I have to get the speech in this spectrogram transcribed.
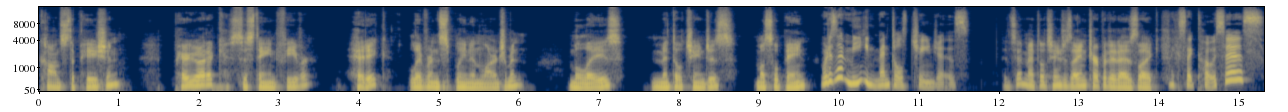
constipation, periodic sustained fever, headache, liver and spleen enlargement, malaise, mental changes, muscle pain. What does that mean, mental changes? It said mental changes. I interpret it as like Like psychosis?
